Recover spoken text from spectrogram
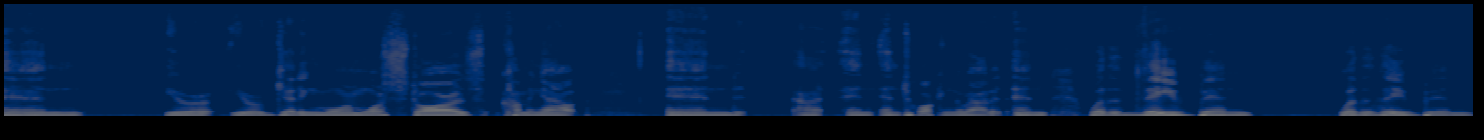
And you're you're getting more and more stars coming out and uh, and and talking about it. And whether they've been whether they've been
